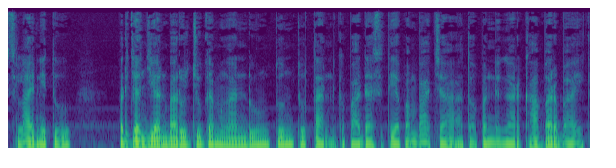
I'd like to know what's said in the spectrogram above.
Selain itu, perjanjian baru juga mengandung tuntutan kepada setiap pembaca atau pendengar kabar baik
